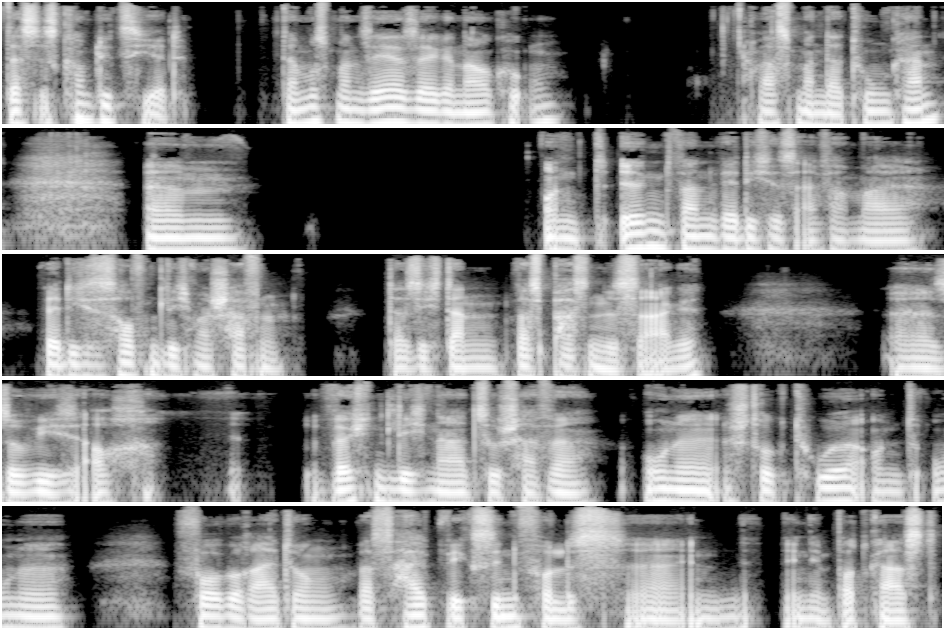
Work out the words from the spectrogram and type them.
das ist kompliziert. Da muss man sehr, sehr genau gucken, was man da tun kann. Ähm, und irgendwann werde ich es einfach mal, werde ich es hoffentlich mal schaffen, dass ich dann was Passendes sage. Äh, so wie ich es auch wöchentlich nahezu schaffe, ohne Struktur und ohne Vorbereitung, was halbwegs Sinnvolles äh, in, in dem Podcast,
